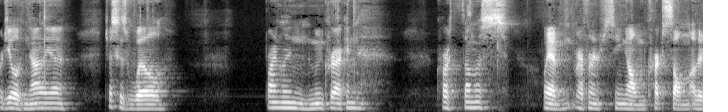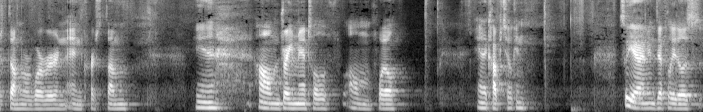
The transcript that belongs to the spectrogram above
Ordeal of Nylea, Jeska's Will, Brinelin, the Moonkraken, Carthumless. Oh yeah, referencing um Krark's Other Thumb or whatever, and, and Krark's Thumb. Yeah, um Dragon Mantle um foil, and a copy token. So yeah, I mean definitely those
